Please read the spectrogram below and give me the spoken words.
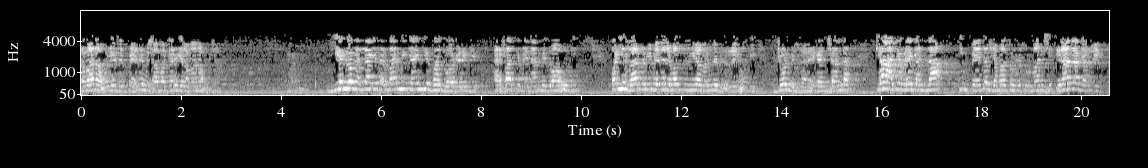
روانہ ہونے سے پہلے مسافر کر کے روانہ ہو جائیں۔ یہ لوگ اللہ کے دربار میں جائیں گے، وہاں دعا کریں گے۔ عرفات کے میدان میں دعا ہوگی اور یہ غیر بنی پیدل جماعت دنیا بھر میں پھر رہی ہوں گی۔ جوڑ ملتا رہے گا، انشاءاللہ۔ کیا عجب ہے کہ اللہ؟ ان پیدل جماعتوں کی قربانی سے ارادہ کر لے۔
